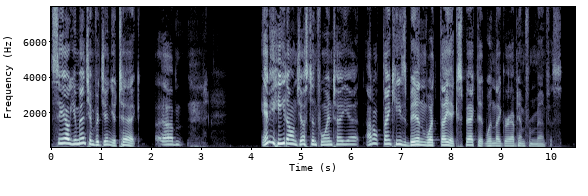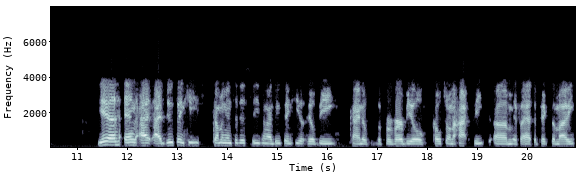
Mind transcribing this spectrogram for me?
CL, you mentioned Virginia Tech. Um, any heat on Justin Fuente yet? I don't think he's been what they expected when they grabbed him from Memphis. Yeah, and I, I do think he's coming into this season. I do think he'll he'll be kind of the proverbial coach on the hot seat. Um, if I had to pick somebody,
